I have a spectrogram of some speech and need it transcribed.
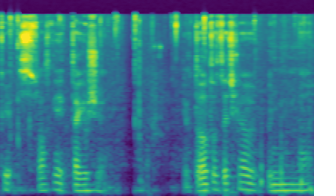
Zpátky, takže, jak tohoto teďka vyplníme,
